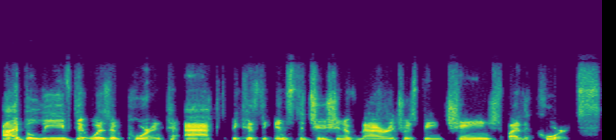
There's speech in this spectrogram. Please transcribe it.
I believed it was important to act because the institution of marriage was being changed by the courts.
